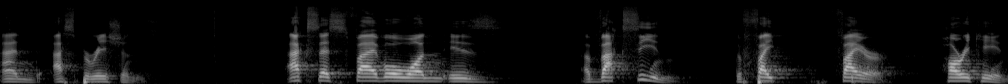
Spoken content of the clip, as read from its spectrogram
and aspirations. Access 501 is a vaccine to fight fire, hurricane,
